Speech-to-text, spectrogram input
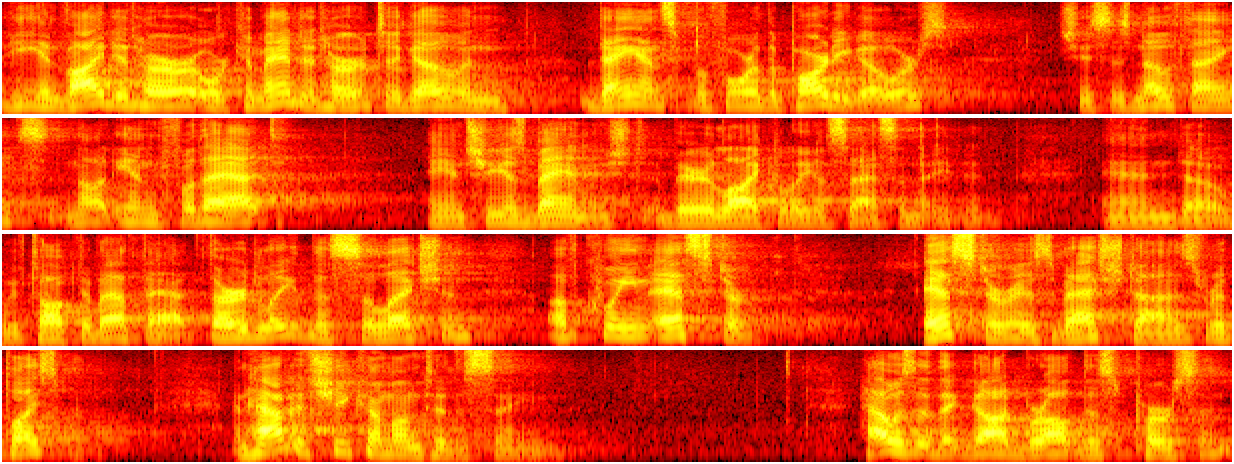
he invited her or commanded her to go and dance before the partygoers. She says, No thanks, not in for that. And she is banished, very likely assassinated. And uh, we've talked about that. Thirdly, the selection of Queen Esther. Esther is Vashti's replacement. And how did she come onto the scene? How is it that God brought this person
